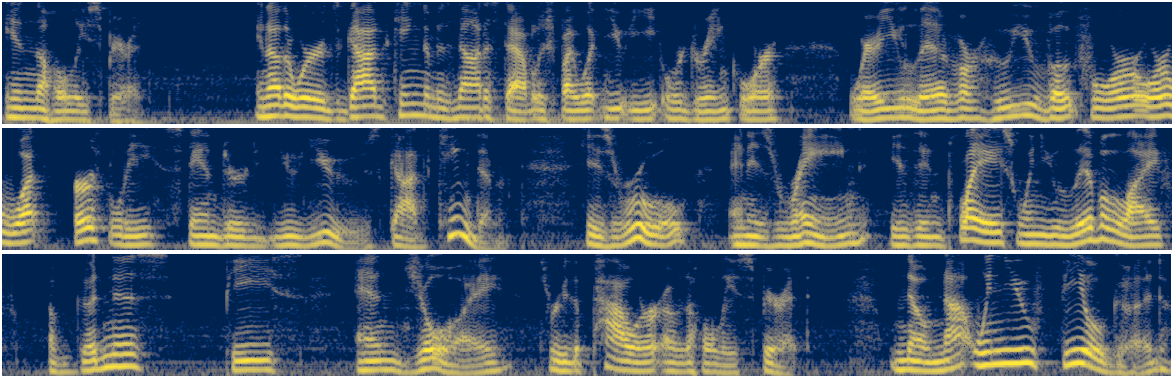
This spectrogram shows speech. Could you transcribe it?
in the Holy Spirit. In other words, God's kingdom is not established by what you eat or drink or where you live or who you vote for or what earthly standard you use, God's kingdom. His rule and his reign is in place when you live a life of goodness, peace, and joy through the power of the Holy Spirit. No, not when you feel good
